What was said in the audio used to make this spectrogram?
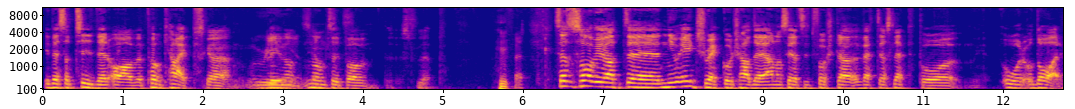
i dessa tider av punkhype ska bli någon, någon typ av släpp. Mm. Sen så sa vi ju att eh, New Age Records hade annonserat sitt första vettiga släpp på år och dagar.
